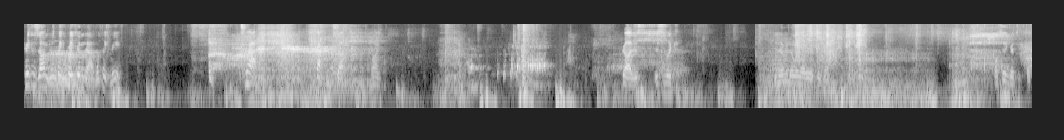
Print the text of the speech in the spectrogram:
Take the zombie, don't take take him down, don't take me. Oh crap! Crap, you suck. Fine. God, this this is like you never know when I'll get picked up. I'll try and get some stuff.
